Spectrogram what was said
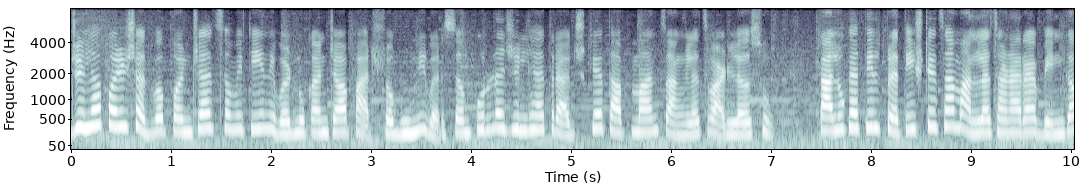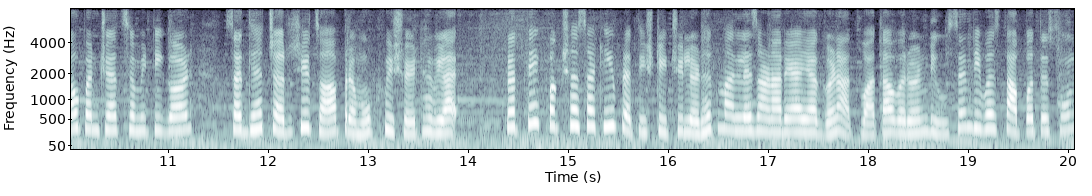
जिल्हा परिषद व पंचायत समिती निवडणुकांच्या पार्श्वभूमीवर संपूर्ण जिल्ह्यात राजकीय तापमान चांगलंच वाढलं असून तालुक्यातील प्रतिष्ठेचा मानला जाणारा वेनगाव पंचायत समिती गड सध्या चर्चेचा प्रमुख विषय ठरलाय. प्रत्येक पक्षासाठी प्रतिष्ठेची लढत मानल्या जाणाऱ्या या गणात वातावरण दिवसेंदिवस तापत असून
